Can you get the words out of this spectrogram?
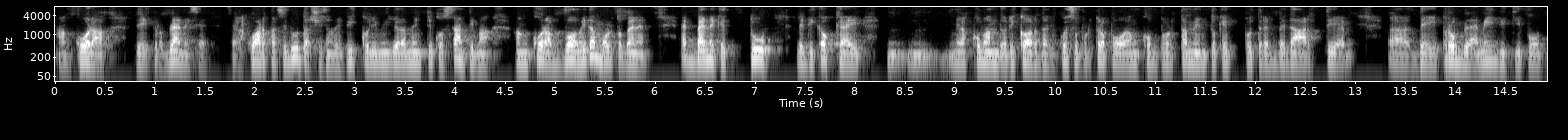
ancora dei problemi, se, se la quarta seduta ci sono dei piccoli miglioramenti costanti, ma ancora vomita molto bene, è bene che tu le dica ok, mi raccomando ricorda che questo purtroppo è un comportamento che potrebbe darti eh, dei problemi di tipo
